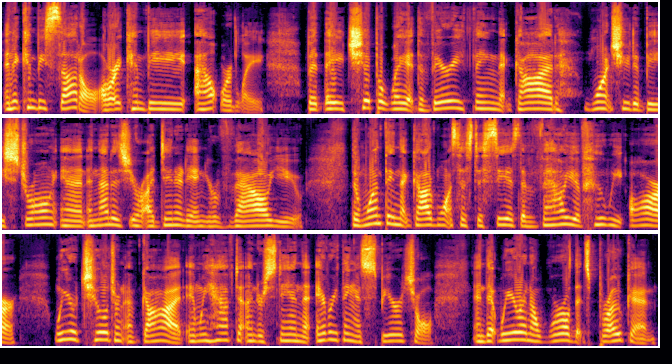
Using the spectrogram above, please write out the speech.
and it can be subtle or it can be outwardly but they chip away at the very thing that god wants you to be strong in and that is your identity and your value. The one thing that god wants us to see is the value of who we are. We are children of god and we have to understand that everything is spiritual and that we are in a world that's broken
